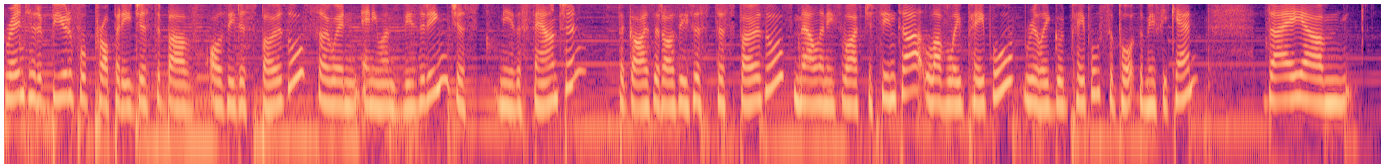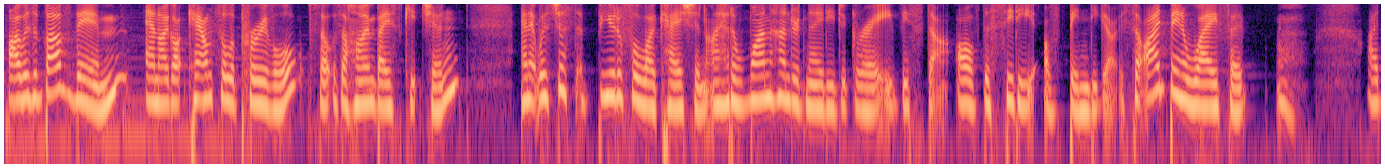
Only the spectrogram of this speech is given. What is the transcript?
rented a beautiful property just above Aussie Disposals. So when anyone's visiting, just near the fountain, the guys at Aussie's Disposals, Mel and his wife Jacinta, lovely people, really good people. Support them if you can. They, um, I was above them, and I got council approval, so it was a home-based kitchen. And it was just a beautiful location. I had a 180 degree vista of the city of Bendigo. So I'd been away for, oh, I,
